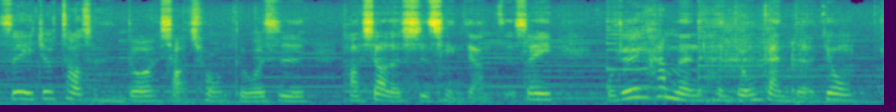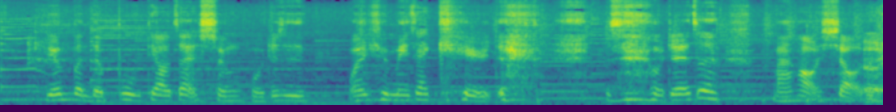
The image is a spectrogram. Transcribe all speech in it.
所以就造成很多小冲突或是好笑的事情这样子。所以我觉得他们很勇敢的用。原本的步调在生活，就是完全没在 care 的，就是我觉得这蛮好笑的，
